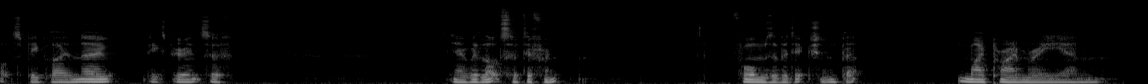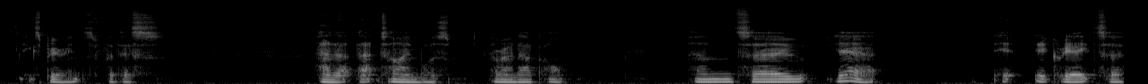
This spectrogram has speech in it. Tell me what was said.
lots of people I know, the experience of, you know, with lots of different forms of addiction. But my primary um, experience for this, and at that time, was around alcohol. And so, yeah, it it creates a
